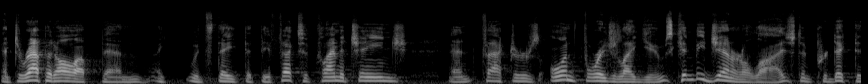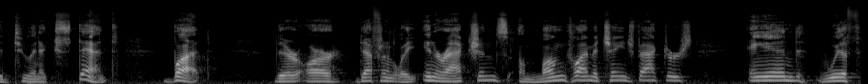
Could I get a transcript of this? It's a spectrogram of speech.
And to wrap it all up, then, I would state that the effects of climate change and factors on forage legumes can be generalized and predicted to an extent, but there are definitely interactions among climate change factors and with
